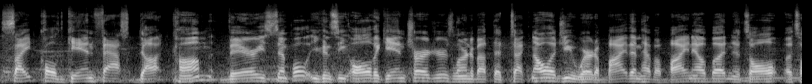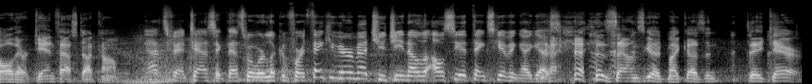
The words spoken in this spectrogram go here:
site called ganfast.com. Very simple. You can see all the GAN chargers, learn about the technology, where to buy them, have a buy now button. It's all it's all there. ganfast.com. That's fantastic. That's what we're looking for. Thank you very much, Eugene. I'll, I'll see you at Thanksgiving, I guess. Sounds good, my cousin. Take care.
